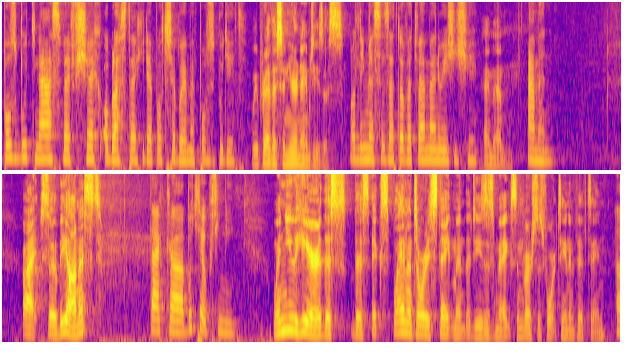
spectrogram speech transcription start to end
pozbuď nás ve všech oblastech, kde potřebujeme povzbudit. We pray this in your name, Jesus. Modlíme se za to ve tvém jménu Ježíši. Amen. Amen. All right, so be honest. Tak uh, buďte upřímní. When you hear this, this explanatory statement that Jesus makes in verses 14 and 15, Uh,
